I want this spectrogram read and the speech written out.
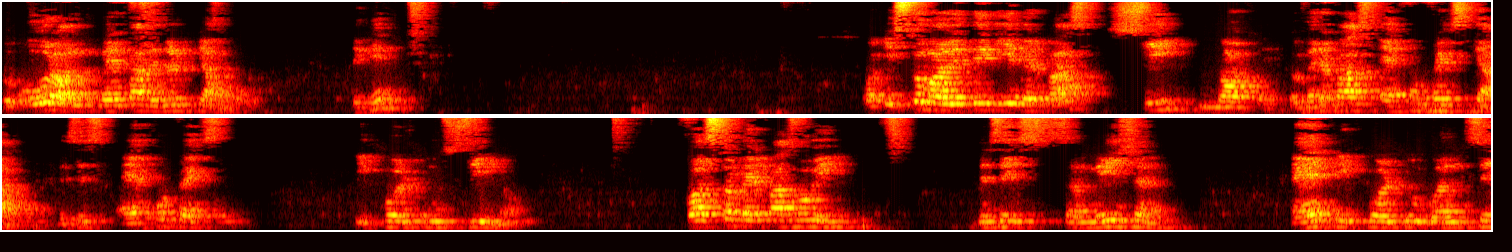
तो ओवरऑल मेरे पास रिज़ल्ट क्या होगा? देखिए। और इसको मान लेते हैं कि ये मेरे पास सी नॉट है। तो मेरे पास एफ़ ऑफ़ एक्स क्या होगा? This is f of x equal to c not first term मेरे पास हो गई। This is summation n equal to one से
